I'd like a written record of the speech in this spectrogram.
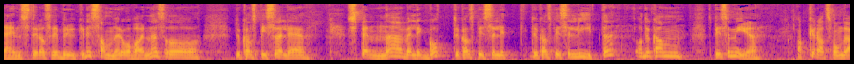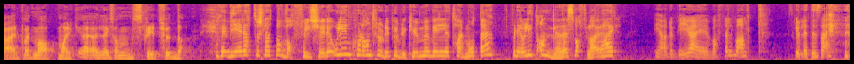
reinsdyr. Altså, vi bruker de samme råvarene, så du kan spise veldig spennende, veldig godt. Du kan spise, litt, du kan spise lite, og du kan spise mye. Akkurat som om du er på et matmark, eh, liksom street food, da. Vi er rett og slett på vaffelkjøret. Olin, hvordan tror du publikum vil ta imot det? For det er jo litt annerledes vafler her. Ja, det blir jo ei vaffel med alt, skulle jeg til å si.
